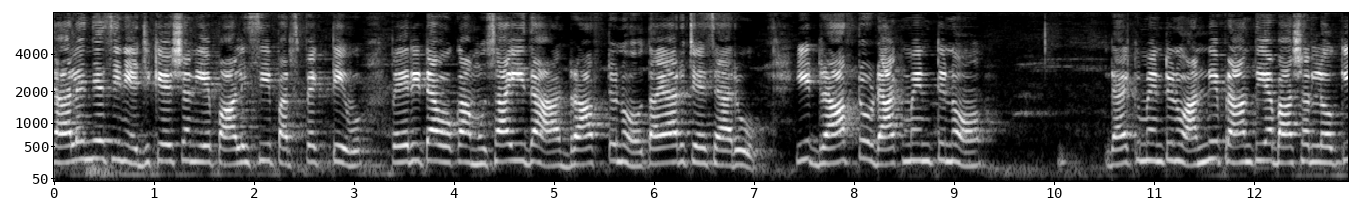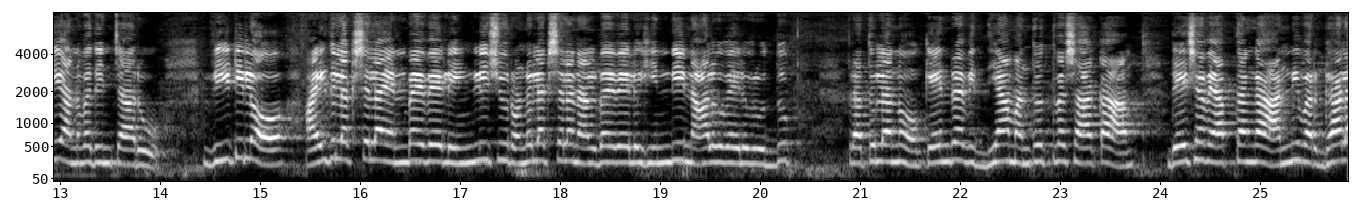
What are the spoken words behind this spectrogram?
challenges in education a policy perspective పేరిట ఒక ముసాయిదా డ్రాఫ్ట్ను తయారు చేశారు. ఈ డ్రాఫ్ట్ డాక్యుమెంట్ను డాక్యుమెంట్ను అన్ని ప్రాంతీయ భాషల్లోకి అనువదించారు. వీటిలో ఐదు లక్షల ఎనభై వేలు ఇంగ్లీషు రెండు లక్షల నలభై వేలు హిందీ నాలుగు వేలు ఉర్దూ ప్రతులను కేంద్ర విద్యా మంత్రిత్వ శాఖ దేశవ్యాప్తంగా అన్ని వర్గాల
